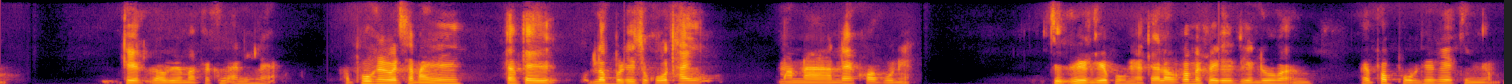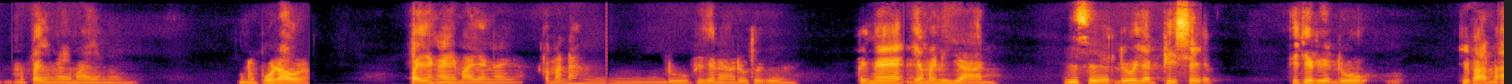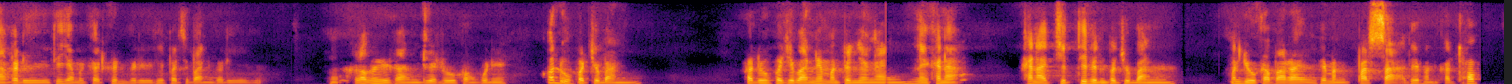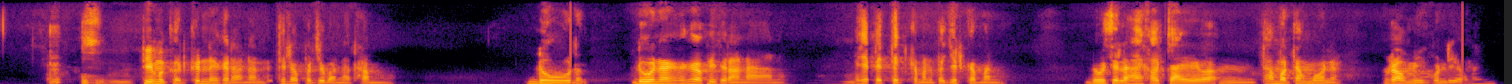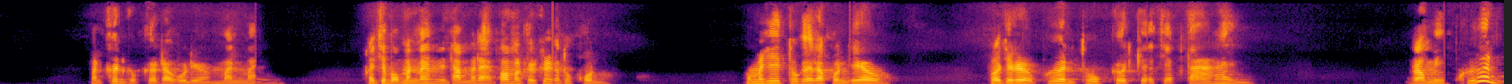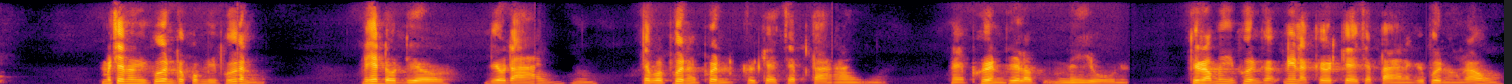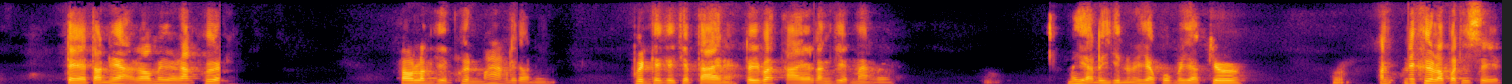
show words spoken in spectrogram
เทศเราเรียนมาก็คืออันนี้แหละเขาพูดกันวันสมัยตั้งแต่ลบบุรีสุโขทัยมานานและของพวกนี้สิ่งอื่นหรือพวกนี้แต่เราก็ไม่เคยเรียนรู้ว่าไอ้ภพภูมิที่แท้จริงมันไปยังไงมายังไงเหมือนพวกเรา ไปยังไงมายังไง ก็มานั่งดูพิจารณาดูตัวเองถึงแม้ยังไม่มียาน วิเศษหรือว่าอย่านพิเศษที่จะเรียนรู้ที่ผ่านมาก็ดีที่ยังไม่เกิดขึ้นก็ดีที่ปัจจุบันก็ดี เราไม่มีการเรียนรู้ของพวกนี้ ก็ดูปัจจุบัน ก็ดูปัจจุบันเนี่ยมันเป็นยังไงในขณะขณะจิตที่เป็นปัจจุบัน มันอยู่กับอะไรที่มันภาษาที่มันกระทบ ที่มันเกิดขึ้นในขณะนั้น ที่เราปัจจุบันธรรมดูดูนะถึงกับพิจารณาไม่ใช่ไปติดกับมันไปยึดกับมัน ดูเสร็จแล้วให้เข้าใจว่า อืมทั้งหมดทั้งมวลเรามีคนเดียวไหมมันขึ้นกับเกิดเราคนเดียวมันไม่เราจะบอกมันไม่เป็นธรรมไม่ได้ เพราะมันเกิดขึ้นกับทุกคน มันไม่ใช่ทุกแต่เราคนเดียว เราจะเรียกเพื่อนทุกเกิดแก่เจ็บตายเรามีเพื่อนไม่ใช่ไม่มีเพื่อน ทุกคนมีเพื่อนไม่ใช่โดดเดียว เดียวดายแต่ว่าเพื่อนอะเพื่อนเกิดแก่เจ็บตาย เนี่ยเพื่อนที่เรามีอยู่ถึงเราไม่มีเพื่อนก็นี่แหละเกิดแก่เจ็บตายนั่นคือเพื่อนของเรา แต่ตอนเนี้ย เราไม่รักเพื่อน เรารังเกียจเพื่อนมากเลยตอนนี้ เพื่อนแก่เจ็บตายเนี่ยโดยเฉพาตายรังเกียจมากเลย ไม่อยากได้ยินไม่อยากพบไม่อยากเจอมันนี่คือเราปฏิเสธ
